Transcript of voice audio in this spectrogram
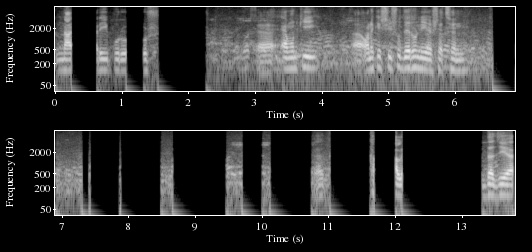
নারী পুরুষ এমনকি অনেকে শিশুদেরও নিয়ে এসেছেন। খালেদা জিয়ার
